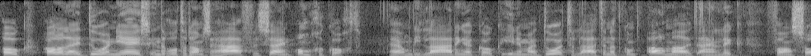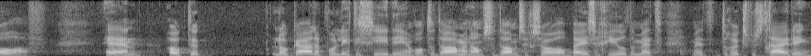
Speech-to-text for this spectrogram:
ook allerlei douaniers in de Rotterdamse haven zijn omgekocht. Om die ladingen cocaïne maar door te laten. En dat komt allemaal uiteindelijk van Sol af. En ook de lokale politici die in Rotterdam en Amsterdam zich zo al bezig hielden met, met drugsbestrijding,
